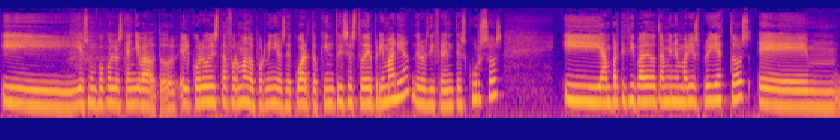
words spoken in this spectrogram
y, es un poco los que han llevado todo. El coro está formado por niños de cuarto, quinto y sexto de primaria, de los diferentes cursos, y han participado también en varios proyectos. eh,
